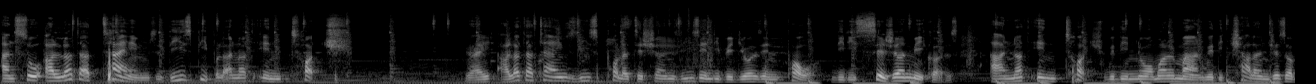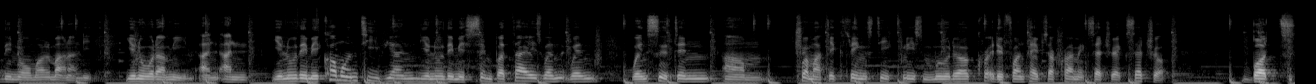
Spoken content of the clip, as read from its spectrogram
And so a lot of times these people are not in touch, right? A lot of times these politicians, these individuals in power, the decision makers, are not in touch with the normal man, with the challenges of the normal man, and the, you know what I mean. And and you know they may come on TV and you know they may sympathize when when when certain um, traumatic things take place, murder, different types of crime, etc., etc. But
